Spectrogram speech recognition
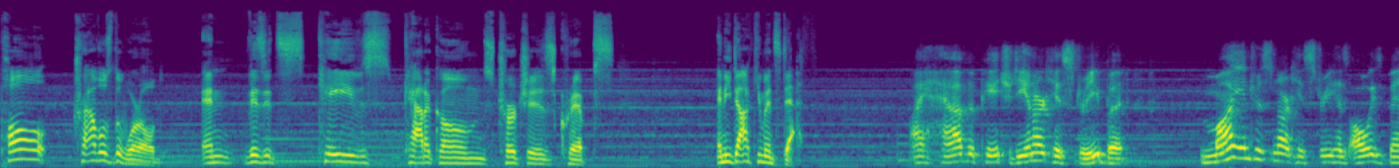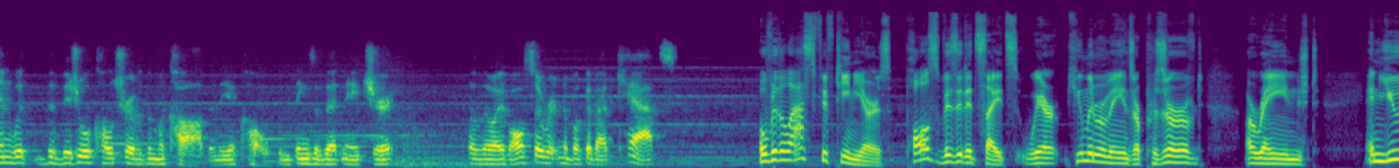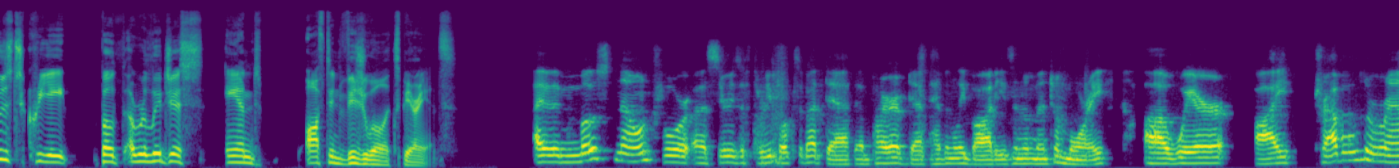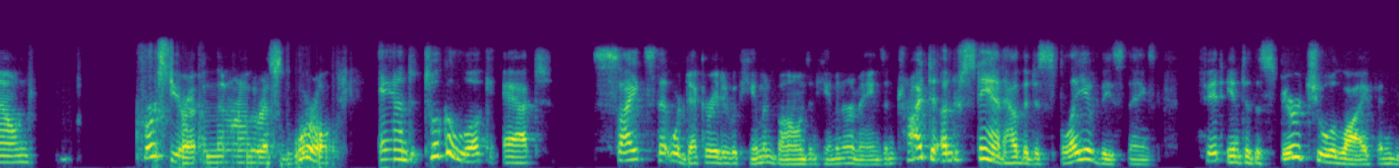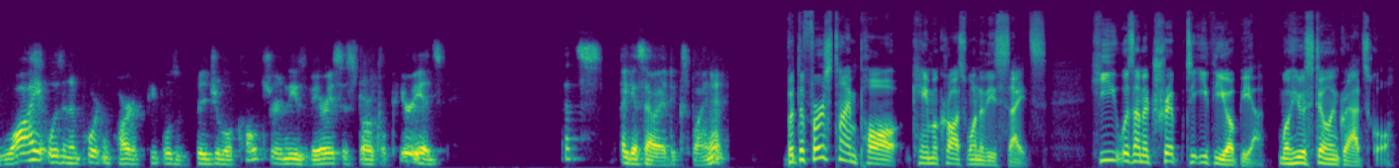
Paul travels the world and visits caves, catacombs, churches, crypts, and he documents death. I have a PhD in art history, but my interest in art history has always been with the visual culture of the macabre and the occult and things of that nature. Although I've also written a book about cats. Over the last 15 years, Paul's visited sites where human remains are preserved, arranged, and used to create both a religious and often visual experience. I'm most known for a series of three books about death Empire of Death, Heavenly Bodies, and Memento Mori, uh, where I traveled around first Europe and then around the rest of the world and took a look at sites that were decorated with human bones and human remains and tried to understand how the display of these things fit into the spiritual life and why it was an important part of people's visual culture in these various historical periods. That's, I guess, how I'd explain it. But the first time Paul came across one of these sites, he was on a trip to Ethiopia while he was still in grad school.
